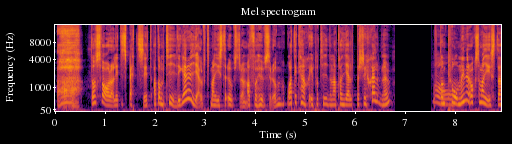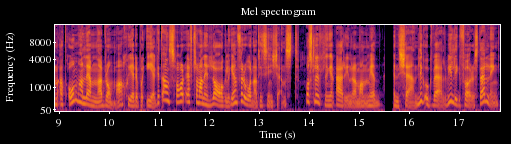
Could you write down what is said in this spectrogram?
Ah! De svarar lite spetsigt att de tidigare hjälpt magister Uppström att få husrum och att det kanske är på tiden att han hjälper sig själv nu. De påminner också magistern att om han lämnar Bromma sker det på eget ansvar eftersom han är lagligen förordnad till sin tjänst. Och slutligen erinrar man med en kärnlig och välvillig föreställning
